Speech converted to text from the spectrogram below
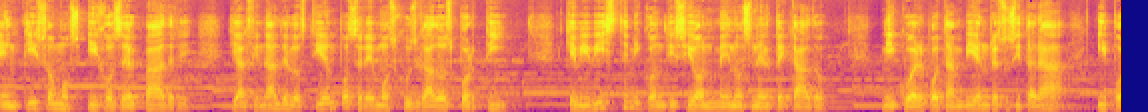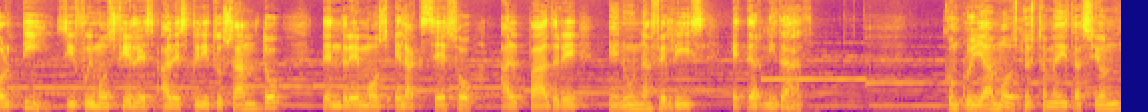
en ti somos hijos del Padre, y al final de los tiempos seremos juzgados por ti, que viviste mi condición menos en el pecado. Mi cuerpo también resucitará y por ti, si fuimos fieles al Espíritu Santo, tendremos el acceso al Padre en una feliz eternidad. Concluyamos nuestra meditación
